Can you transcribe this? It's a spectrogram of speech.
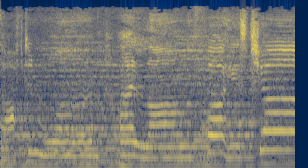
soft and warm, I long for his charms.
